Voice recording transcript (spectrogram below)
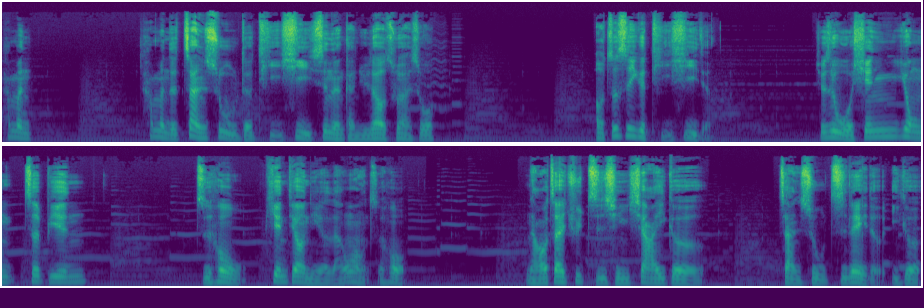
他们他们的战术的体系是能感觉到出来说，哦，这是一个体系的，就是我先用这边之后骗掉你的拦网之后，然后再去执行下一个战术之类的一个。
